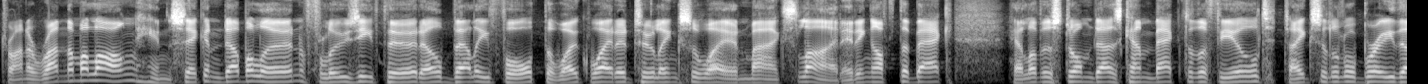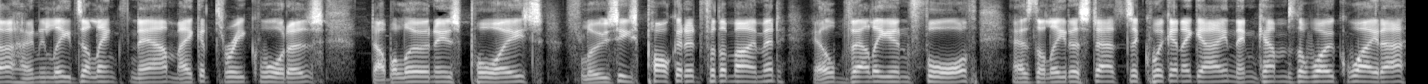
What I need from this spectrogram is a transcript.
trying to run them along in second Double Earn, Floozy third, El Valley fourth, the Woke Waiter two lengths away and Mark's Line. Heading off the back, Hellofastorm does come back to the field, takes a little breather, only leads a length now, make it three quarters. Double Earn is poised, Floozy's pocketed for the moment, Elb Valley in fourth as the leader starts to quicken again. Then comes the Woke Waiter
